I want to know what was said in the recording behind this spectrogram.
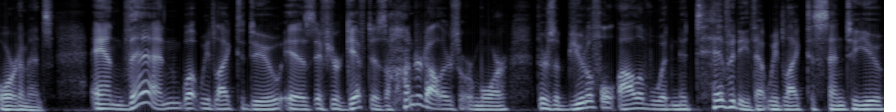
ornaments. And then what we'd like to do is if your gift is $100 or more, there's a beautiful olive wood nativity that we'd like to send to you.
